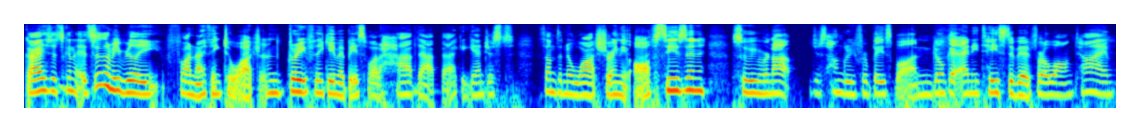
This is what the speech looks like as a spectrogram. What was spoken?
guys. It's gonna it's just gonna be really fun, I think, to watch, and great for the game of baseball to have that back again. Just something to watch during the off season, so we were not just hungry for baseball and don't get any taste of it for a long time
